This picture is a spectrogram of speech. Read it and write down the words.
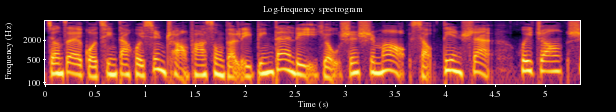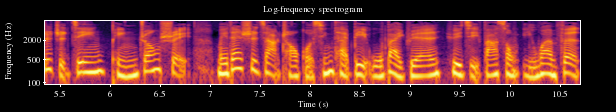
将在国庆大会现场发送的礼宾袋里有绅士帽、小电扇、徽章、湿纸巾、瓶装水，每袋市价超过新台币五百元，预计发送一万份。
